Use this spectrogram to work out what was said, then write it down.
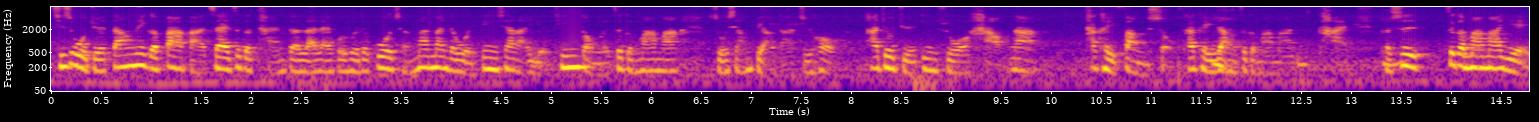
其实我觉得，当那个爸爸在这个谈的来来回回的过程，慢慢的稳定下来，有听懂了这个妈妈所想表达之后，他就决定说：“好，那。”他可以放手，他可以让这个妈妈离开。可是这个妈妈也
